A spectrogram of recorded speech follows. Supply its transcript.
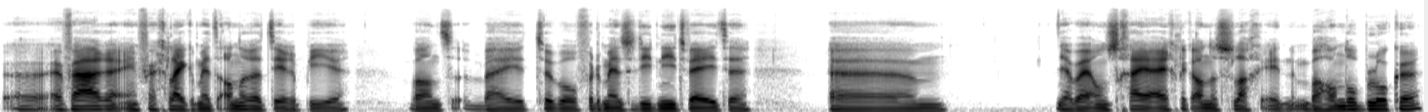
eh, ervaren in vergelijking met andere therapieën? Want bij Tubbel, voor de mensen die het niet weten, ehm, ja, bij ons ga je eigenlijk aan de slag in behandelblokken.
